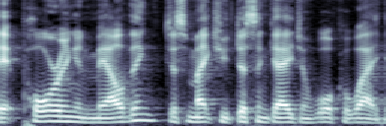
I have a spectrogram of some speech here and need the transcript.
that pawing and mouthing just makes you disengage and walk away.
